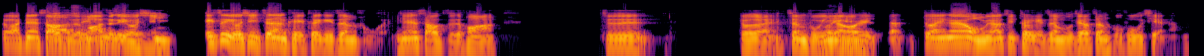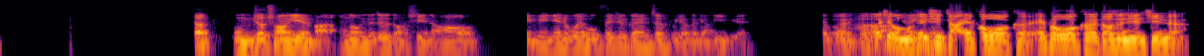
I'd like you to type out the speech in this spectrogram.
对啊，现在少子化这个游戏，哎，这个游戏真的可以推给政府哎，现在少子化就是对不对？政府应该会，对啊，应该我们要去推给政府，就要政府付钱啊。要我们就创业嘛，然后弄一个这个东西，然后每每年的维护费就跟政府要个两亿元，而且我们可以去找 Apple Work，Apple Work 都是年轻的，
